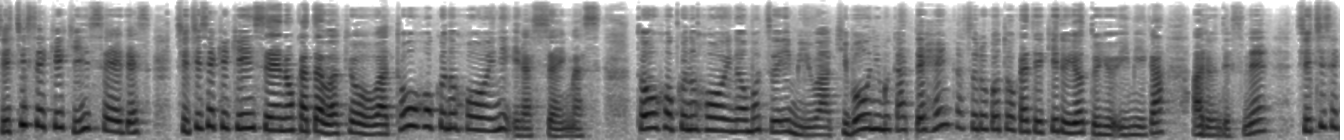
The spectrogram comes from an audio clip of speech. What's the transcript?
七石金星です。七石金星の方は今日は東北の方位にいらっしゃいます。東北の方位の持つ意味は希望に向かって変化することができるよという意味があるんですね。七石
